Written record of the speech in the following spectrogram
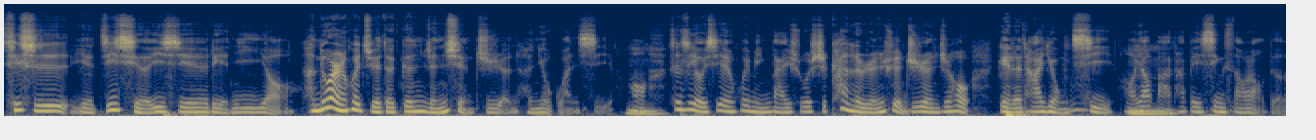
其实也激起了一些涟漪哦，很多人会觉得跟人选之人很有关系哦，嗯、甚至有些人会明白，说是看了人选之人之后，给了他勇气，哦，要把他被性骚扰的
